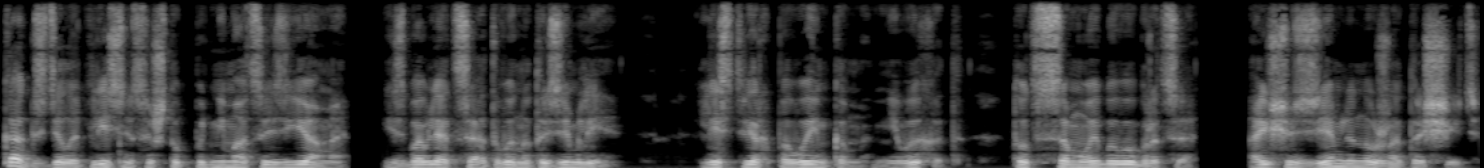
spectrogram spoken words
Как сделать лестницу, чтобы подниматься из ямы, избавляться от вынутой земли? Лезть вверх по выемкам – не выход. Тут самой бы выбраться, а еще землю нужно тащить.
